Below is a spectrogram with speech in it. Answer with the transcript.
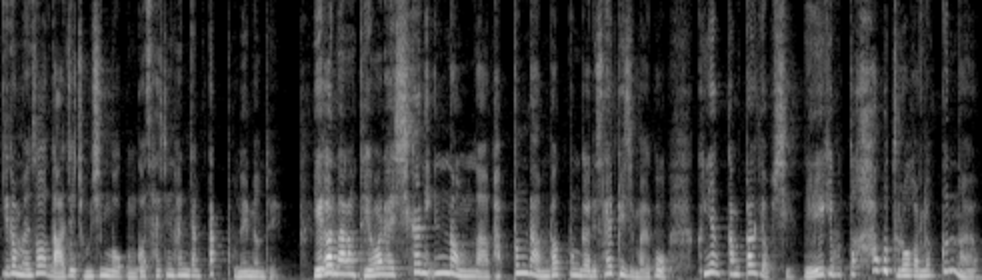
이러면서 낮에 점심 먹은 거 사진 한 장 딱 보내면 돼. 얘가 나랑 대화를 할 시간이 있나 없나 바쁜가 안 바쁜가를 살피지 말고 그냥 깜빡이 없이 내 얘기부터 하고 들어가면 끝나요.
